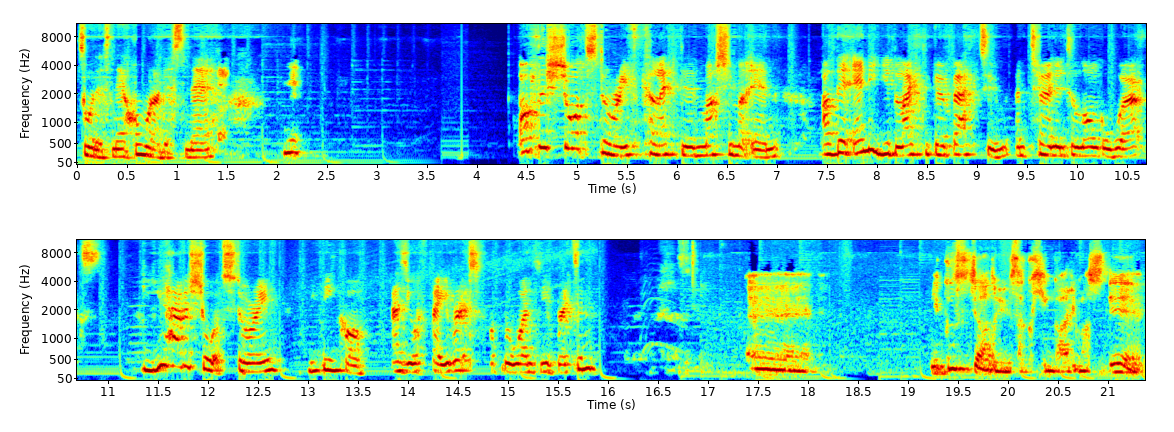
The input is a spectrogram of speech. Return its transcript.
そうですね、ホムラですね。ね Of the short stories collected in Mashima Inn, are there any you'd like to go back to and turn into longer works? Do you have a short story you think of as your favorite of the ones you've written? えー、ミクスチャーという作品がありまして、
